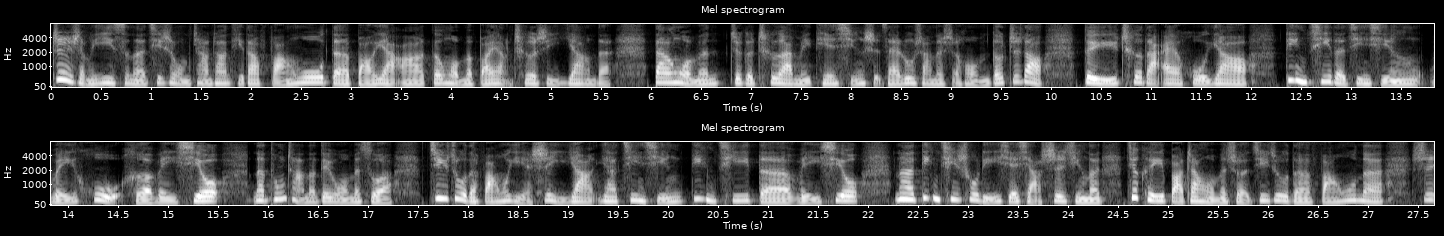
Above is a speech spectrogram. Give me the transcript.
这是什么意思呢？其实我们常常提到房屋的保养啊，跟我们保养车是一样的。当我们这个车啊每天行驶在路上的时候，我们都知道，对于车的爱护要定期的进行维护和维修。那通常常呢，对我们所居住的房屋也是一样，要进行定期的维修。那定期处理一些小事情呢，就可以保障我们所居住的房屋呢是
